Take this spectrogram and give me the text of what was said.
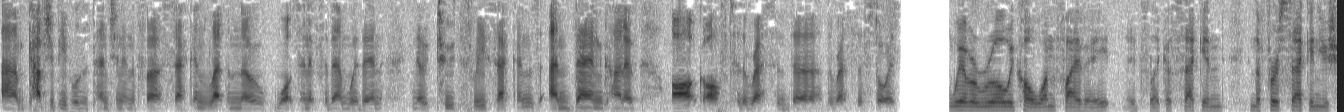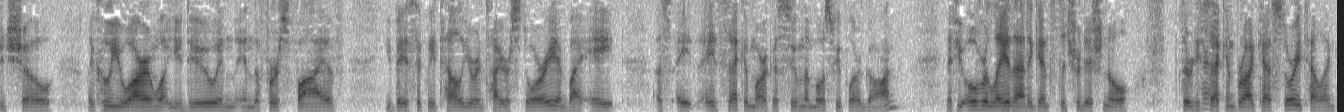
um, capture people's attention in the first second, let them know what's in it for them within you know two three seconds, and then kind of arc off to the rest of the, the rest of the stories. We have a rule we call 158. It's like a second. In the first second, you should show like who you are and what you do. In in the first five, you basically tell your entire story, and by eight, a eight, eight second mark, assume that most people are gone. And if you overlay that against the traditional 30 second broadcast storytelling,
